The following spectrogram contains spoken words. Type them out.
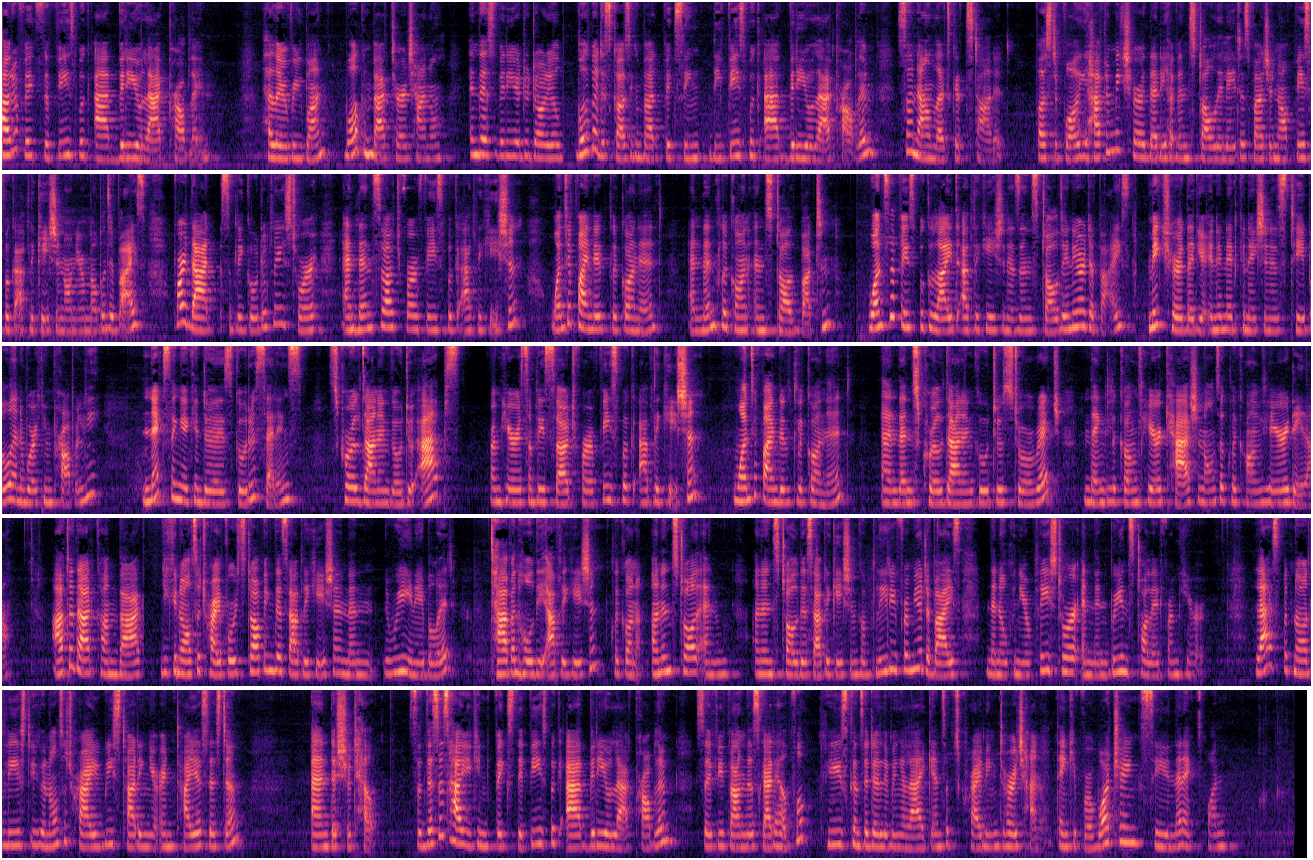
How to fix the Facebook app video lag problem. Hello everyone, welcome back to our channel. In this video tutorial, we'll be discussing about fixing the Facebook app video lag problem. So now let's get started. First of all, you have to make sure that you have installed the latest version of Facebook application on your mobile device. For that, simply go to Play Store and then search for Facebook application. Once you find it, click on it and then click on Install button. Once the Facebook Lite application is installed in your device, make sure that your internet connection is stable and working properly. Next thing you can do is go to settings, scroll down and go to apps. From here, simply search for a Facebook application. Once you find it, click on it and then scroll down and go to storage and then click on clear cache and also click on clear data. After that, come back. You can also try for stopping this application and then re-enable it. Tap and hold the application, click on uninstall and uninstall this application completely from your device, then open your Play Store and then reinstall it from here. Last but not least, you can also try restarting your entire system and this should help. So this is how you can fix the Facebook app video lag problem. So if you found this guide helpful, please consider leaving a like and subscribing to our channel. Thank you for watching. See you in the next one.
